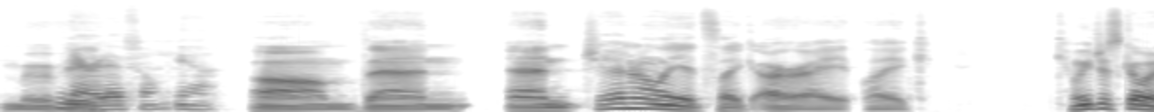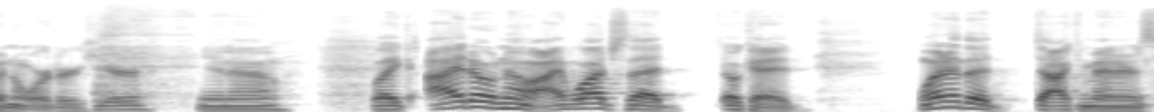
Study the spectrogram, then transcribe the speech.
movie. Narrative film. Yeah. um then and generally it's like all right like can we just go in order here you know like i don't know i watched that okay one of the documentaries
